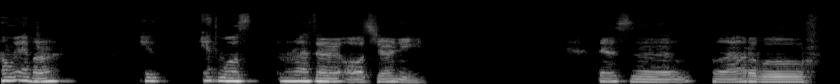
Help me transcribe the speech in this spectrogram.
However, it, it was rather a journey. There's a, lot of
